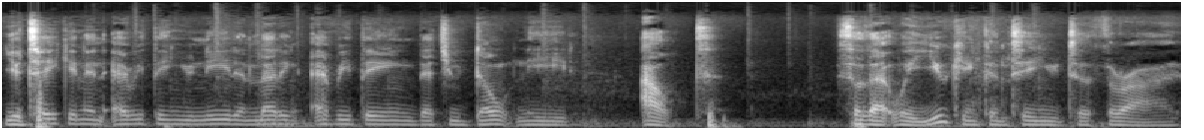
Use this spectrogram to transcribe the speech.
You're taking in everything you need and letting everything that you don't need out. So that way you can continue to thrive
